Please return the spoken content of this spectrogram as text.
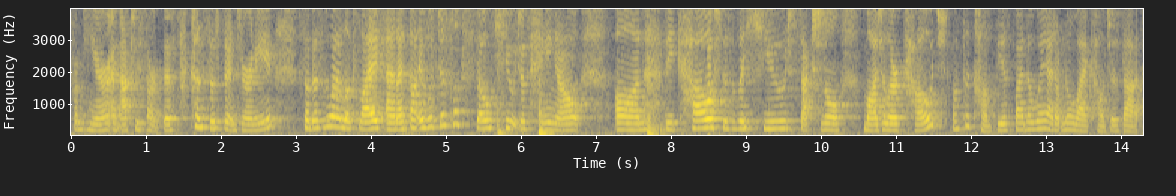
from here and actually start this consistent journey. So this is what it looks like and I thought it would just look so cute just hanging out on the couch. This is a huge sectional modular couch. It's not the comfiest by the way. I don't know why couches that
